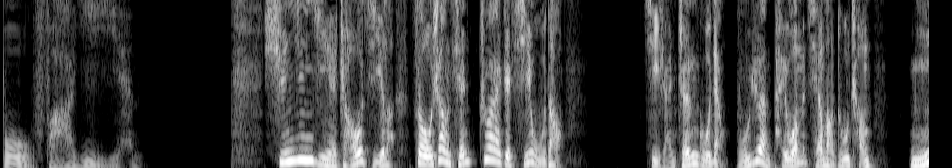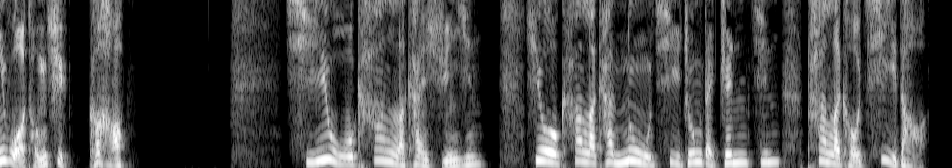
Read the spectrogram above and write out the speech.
不发一言。荀音也着急了，走上前拽着齐武道：“既然甄姑娘不愿陪我们前往都城，你我同去，可好？”齐武看了看荀音，又看了看怒气中的真金，叹了口气道。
